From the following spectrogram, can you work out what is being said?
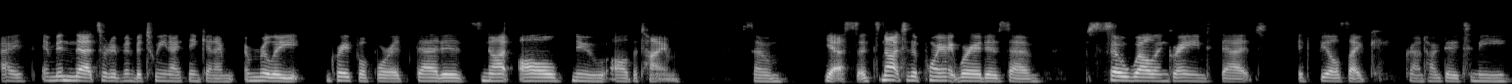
I am in that sort of in between, I think, and I'm I'm really grateful for it that it's not all new all the time. So yes, it's not to the point where it is um, so well ingrained that it feels like Groundhog Day to me.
